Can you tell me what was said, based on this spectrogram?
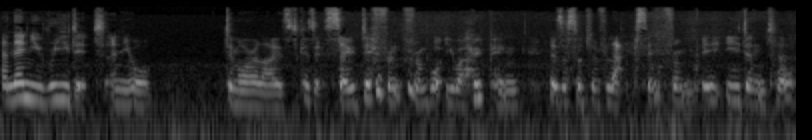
and then you read it and you're demoralised because it's so different from what you were hoping. There's a sort of lapse in from Eden to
